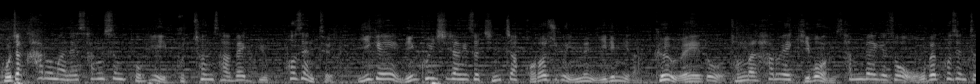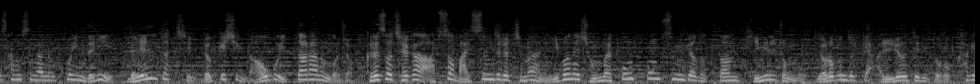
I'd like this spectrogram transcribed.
고작 하루 만에 상승폭이 9,406%. 이게 민코인 시장에서 진짜 벌어지고 있는 일입니다. 그 외에도 정말 하루에 기본 300에서 500% 상승하는 코인들이 매일같이 몇 개씩 나오고 있다라는 거죠. 그래서 제가 앞서 말씀드렸지만 이번에 정말 꽁꽁 숨겨뒀던 비밀 종목 여러분들께 알려드리도록 하겠습니다.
